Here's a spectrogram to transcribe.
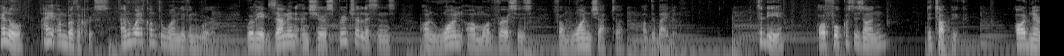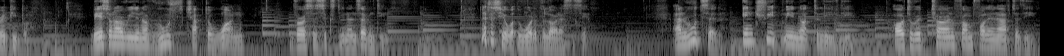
Hello, I am Brother Chris, and welcome to One Living Word, where we examine and share spiritual lessons on one or more verses from one chapter of the Bible. Today, our focus is on the topic Ordinary People, based on our reading of Ruth chapter 1, verses 16 and 17. Let us hear what the word of the Lord has to say. And Ruth said, Entreat me not to leave thee or to return from following after thee.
